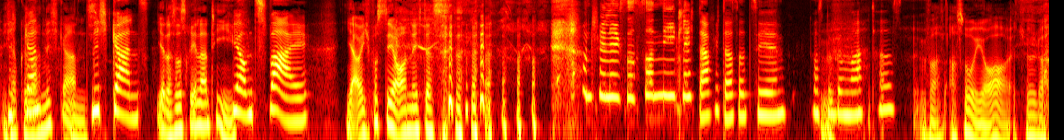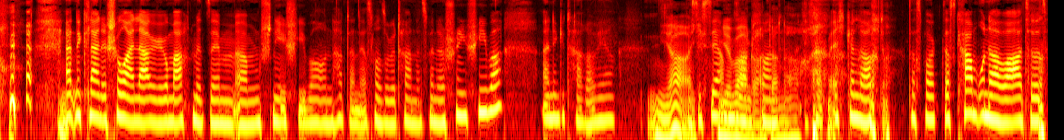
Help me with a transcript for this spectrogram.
Ich habe gesagt, nicht ganz. Nicht ganz. Ja, das ist relativ. Ja, um zwei. Ja, aber ich wusste ja auch nicht, dass. Und Felix ist so niedlich. Darf ich das erzählen, was du gemacht hast? was? Ach so, ja, erzähl doch. Er hat eine kleine Showeinlage gemacht mit dem ähm, Schneeschieber und hat dann erstmal so getan, als wenn der Schneeschieber eine Gitarre wäre. Ja, Was ich, ich sehr mir war amüsant gerade danach. Ich habe echt gelacht. Das war, das kam unerwartet.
